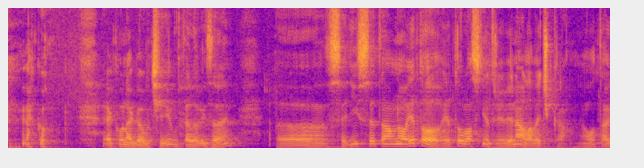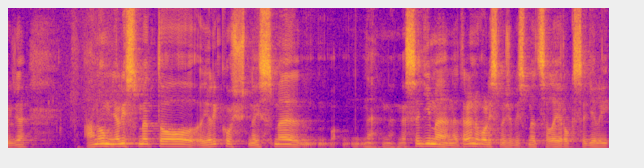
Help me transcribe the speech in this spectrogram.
jako, jako na gauči u televize. Eh, sedí se tam, no je to, je to vlastně dřevěná lavečka, jo, takže ano, měli jsme to, jelikož nejsme, ne, ne, nesedíme, netrénovali jsme, že bychom celý rok seděli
